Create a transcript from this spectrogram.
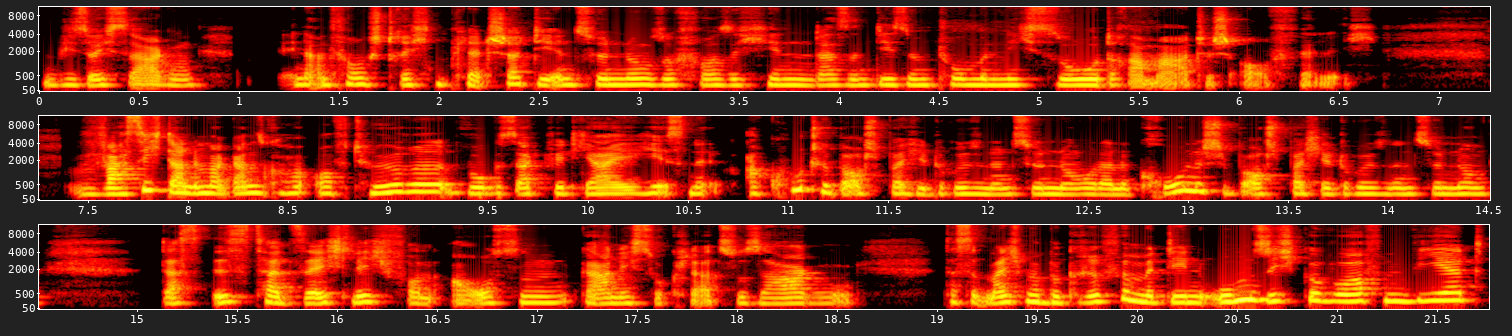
wie soll ich sagen, in Anführungsstrichen plätschert die Entzündung so vor sich hin, da sind die Symptome nicht so dramatisch auffällig. Was ich dann immer ganz oft höre, wo gesagt wird, ja, hier ist eine akute Bauchspeicheldrüsenentzündung oder eine chronische Bauchspeicheldrüsenentzündung, das ist tatsächlich von außen gar nicht so klar zu sagen. Das sind manchmal Begriffe, mit denen um sich geworfen wird.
